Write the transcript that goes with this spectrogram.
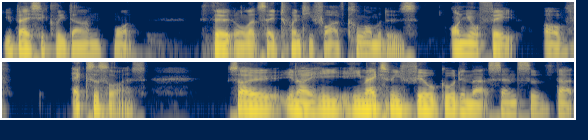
you've basically done what 30 or let's say 25 kilometers on your feet of exercise so you know he he makes me feel good in that sense of that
